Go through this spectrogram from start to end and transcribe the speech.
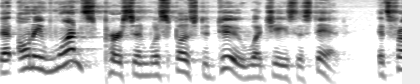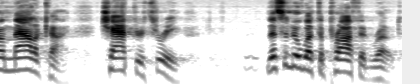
that only one person was supposed to do what Jesus did. It's from Malachi chapter 3. Listen to what the prophet wrote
